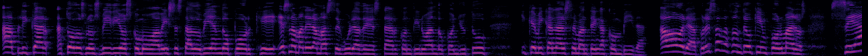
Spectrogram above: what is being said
a aplicar a todos los vídeos como habéis estado viendo porque es la manera más segura de estar continuando con YouTube y que mi canal se mantenga con vida. Ahora, por esa razón tengo que informaros, se ha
